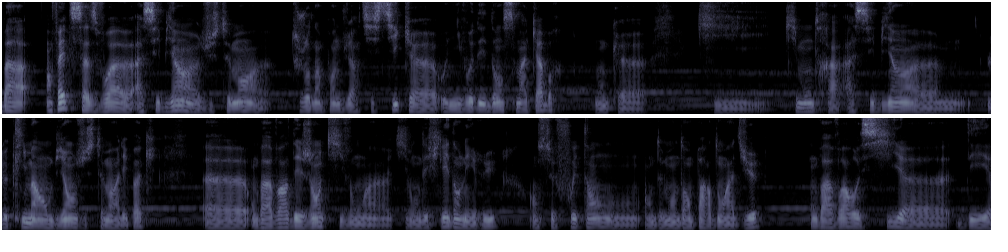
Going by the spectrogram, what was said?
Bah, en fait, ça se voit euh, assez bien, justement, toujours d'un point de vue artistique, au niveau des danses macabres. Donc, qui, montre assez bien euh, le climat ambiant justement à l'époque. Euh, on va avoir des gens qui vont, euh, qui vont défiler dans les rues en se fouettant, en, demandant pardon à Dieu. On va avoir aussi des,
